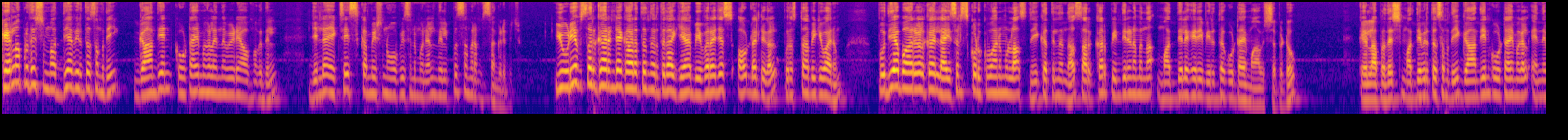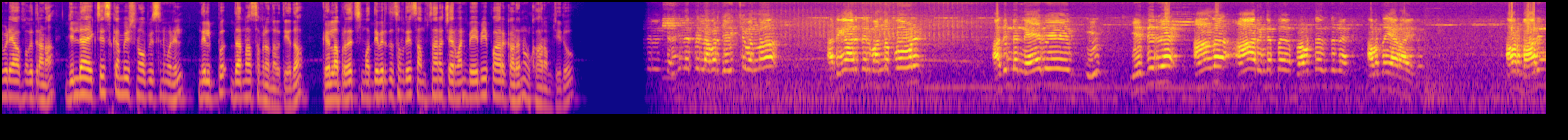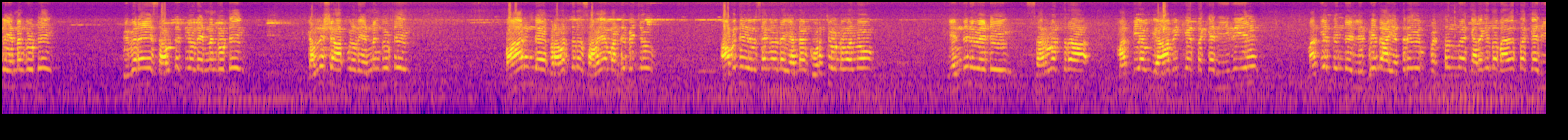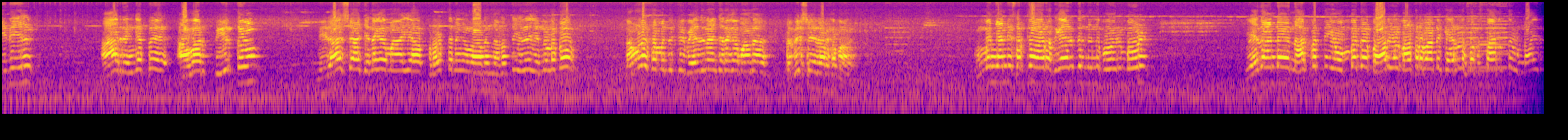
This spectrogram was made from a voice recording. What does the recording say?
കേരള പ്രദേശ് മദ്യവിരുദ്ധ സമിതി ഗാന്ധിയൻ കൂട്ടായ്മകൾ എന്നിവയുടെ ആഭിമുഖ്യത്തിൽ ജില്ലാ എക്സൈസ് കമ്മീഷൻ ഓഫീസിന് മുന്നിൽ നിൽപ്പ് സമരം സംഘടിപ്പിച്ചു. യു ഡി എഫ് സർക്കാരിന്റെ കാലത്ത് നിർത്തലാക്കിയ ബിവറേജസ് ഔട്ട്ലെറ്റുകൾ പുനഃസ്ഥാപിക്കുവാനും പുതിയ ബാറുകൾക്ക് ലൈസൻസ് കൊടുക്കുവാനുമുള്ള നീക്കത്തിൽ നിന്ന് സർക്കാർ പിന്തിരിയണമെന്ന മദ്യലഹരി വിരുദ്ധ കൂട്ടായ്മ ആവശ്യപ്പെട്ടു. കേരള പ്രദേശ് മദ്യവിരുദ്ധ സമിതി ഗാന്ധിയൻ കൂട്ടായ്മകൾ എന്നിവയുടെ ആഭിമുഖ്യത്തിലാണ് ജില്ലാ എക്സൈസ് കമ്മീഷൻ ഓഫീസിന് മുന്നിൽ നിൽപ്പ് ധർണാ സമരം നടത്തിയത്. കേരള പ്രദേശ് മദ്യവിരുദ്ധ സമിതി സംസ്ഥാന ചെയർമാൻ ബേബി പാറക്കാടൻ ഉദ്ഘാടനം ചെയ്തു. തെരഞ്ഞെടുപ്പിൽ അവർ ജയിച്ചു വന്ന അധികാരത്തിൽ വന്നപ്പോൾ അതിന്റെ നേരെ എതിരെ ആണ് ആ രംഗത്ത് പ്രവർത്തനത്തിന് അവർ തയ്യാറായത്. അവർ ബാറിന്റെ എണ്ണം കൂട്ടി വിവര ഔട്ട്ലെറ്റുകളുടെ എണ്ണം കൂട്ടി കള്ള് ഷാപ്പുകളുടെ എണ്ണം കൂട്ടി ബാറിന്റെ പ്രവർത്തന സമയം വർദ്ധിപ്പിച്ചു. അവധി ദിവസങ്ങളുടെ എണ്ണം കുറച്ചു കൊണ്ടുവന്നു. എന്തിനു വേണ്ടി സർവത്ര മദ്യം വ്യാപിക്കത്തക്ക രീതിയിൽ മദ്യത്തിന്റെ ലഭ്യത എത്രയും പെട്ടെന്ന് കരകിതമാകത്തക്ക രീതിയിൽ ആ രംഗത്ത് അവർ തീർത്തും. നിരാശാജനകമായ പ്രവർത്തനങ്ങളാണ് നടത്തിയത് എന്നുള്ളത് നമ്മളെ സംബന്ധിച്ച് വേദനാജനകമാണ് പ്രതിഷേധാർഹമാണ്. ഉമ്മൻചാണ്ടി സർക്കാർ അധികാരത്തിൽ നിന്ന് പോരുമ്പോൾ ഏതാണ്ട് നാൽപ്പത്തി ഒമ്പത് ബാറുകൾ മാത്രമാണ് കേരള സംസ്ഥാനത്ത്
